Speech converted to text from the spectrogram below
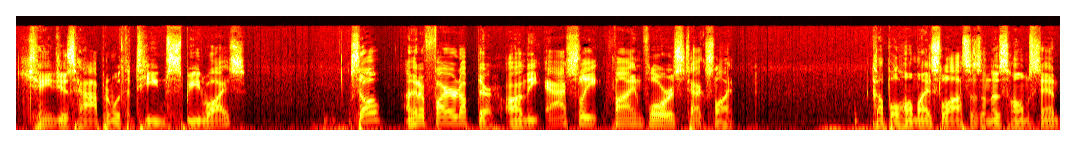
changes happen with the team speed wise. So I'm going to fire it up there on the Ashley Fine Floors text line. Couple home ice losses on this homestand.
